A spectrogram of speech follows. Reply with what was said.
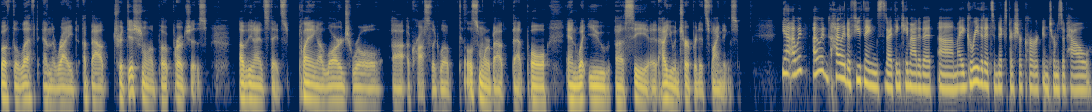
both the left and the right about traditional approaches of the United States playing a large role uh, across the globe. Tell us more about that poll and what you uh, see, uh, how you interpret its findings. Yeah, I would I would highlight a few things that I think came out of it. Um, I agree that it's a mixed picture, Kurt, in terms of how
